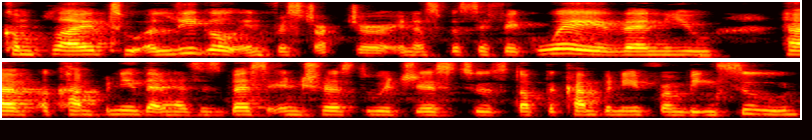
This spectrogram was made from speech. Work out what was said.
comply to a legal infrastructure in a specific way, then you have a company that has its best interest, which is to stop the company from being sued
